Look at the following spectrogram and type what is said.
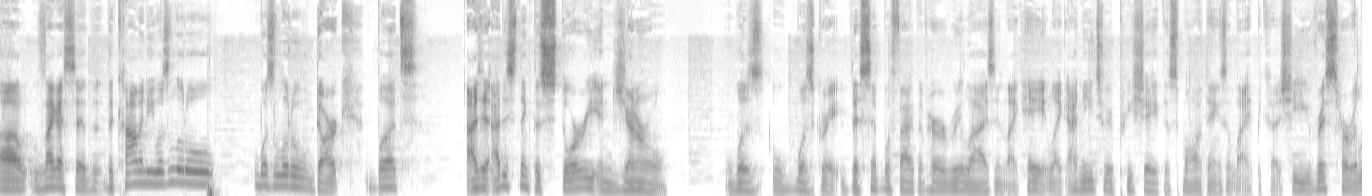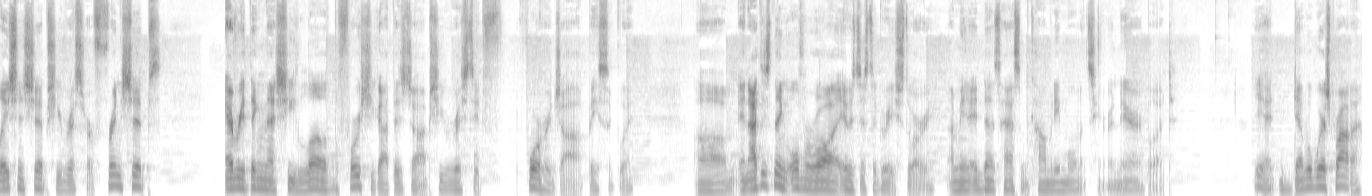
Uh like I said, the, the comedy was a little was a little dark, but I just, I just think the story in general was was great. The simple fact of her realizing like, hey, like I need to appreciate the small things in life because she risked her relationship, she risked her friendships, everything that she loved before she got this job, she risked it f- for her job basically. Um, and I just think overall it was just a great story. I mean, it does have some comedy moments here and there, but yeah, Devil Wears Prada.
